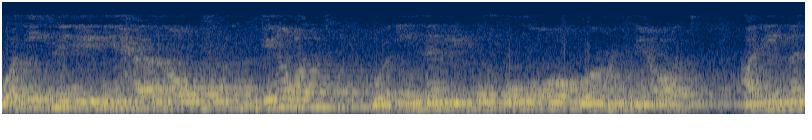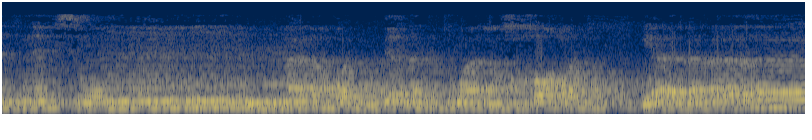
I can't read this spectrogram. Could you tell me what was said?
وإذا البحار فجرت وإذا القبور بعثرت. علمت نفس ما قدمت وأخرت. يا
